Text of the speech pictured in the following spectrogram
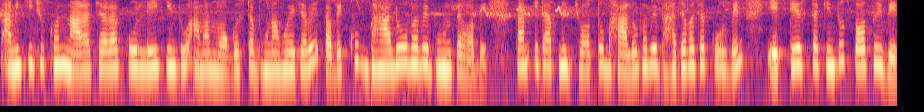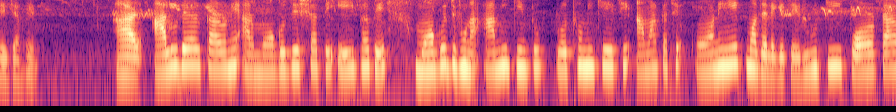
আমি কিছুক্ষণ নাড়াচাড়া করলেই কিন্তু আমার মগজটা ভুনা হয়ে যাবে, তবে খুব ভালোভাবে ভুনতে হবে। কারণ এটা আপনি যত ভালোভাবে ভাজা ভাজা করবেন, এর টেস্টটা কিন্তু ততই বেড়ে যাবে। আর আলু দেওয়ার কারণে আর মগজের সাথে এইভাবে মগজ ভুনা আমি কিন্তু প্রথমই খেয়েছি। আমার কাছে অনেক মজা লেগেছে। রুটি, পরোটা,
